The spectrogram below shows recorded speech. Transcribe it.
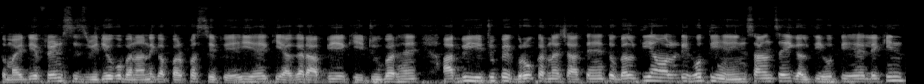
तो माय डियर फ्रेंड्स इस वीडियो को बनाने का पर्पस सिर्फ़ यही है कि अगर आप भी एक यूट्यूबर हैं, आप भी यूट्यूब पे ग्रो करना चाहते हैं तो गलतियाँ ऑलरेडी होती हैं। इंसान से ही गलती होती है। लेकिन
